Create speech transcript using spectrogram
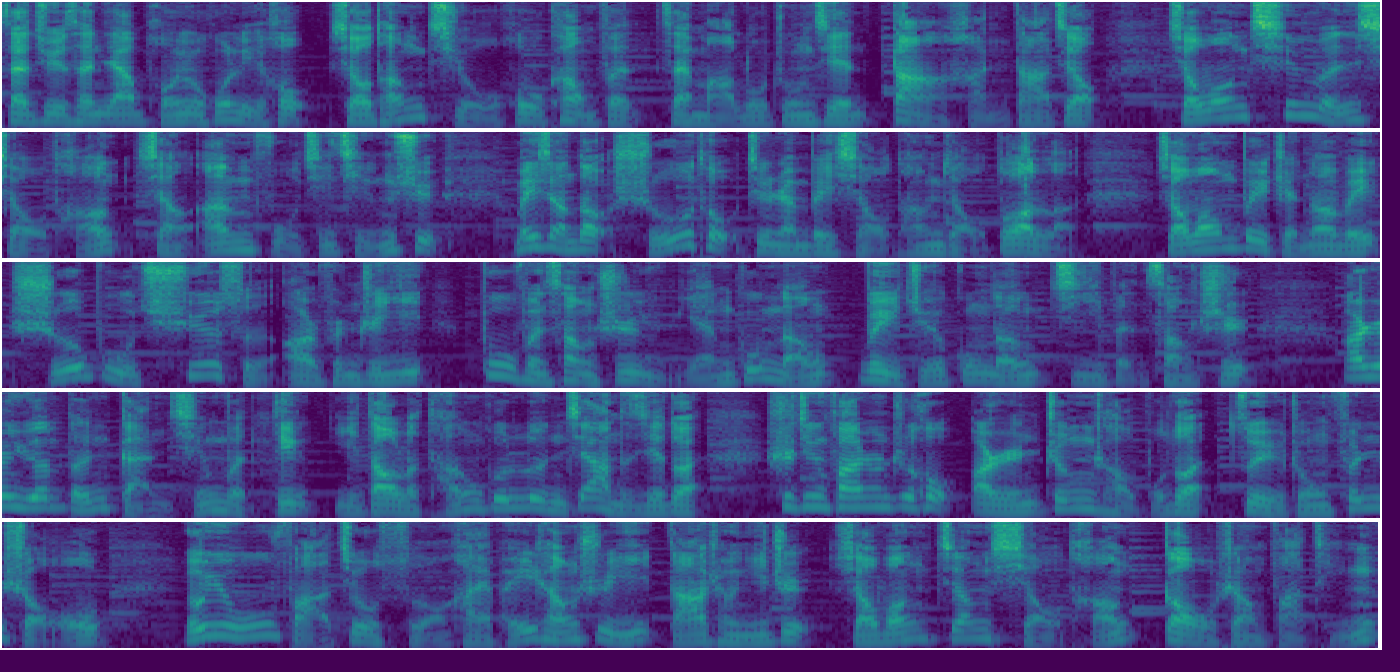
在去参加朋友婚礼后，小唐酒后亢奋，在马路中间大喊大叫。小王亲吻小唐，想安抚其情绪，没想到舌头竟然被小唐咬断了。小王被诊断为舌部缺损二分之一，部分丧失语言功能，味觉功能基本丧失。二人原本感情稳定，已到了谈婚论嫁的阶段。事情发生之后，二人争吵不断，最终分手。由于无法就损害赔偿事宜达成一致，小王将小唐告上法庭。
